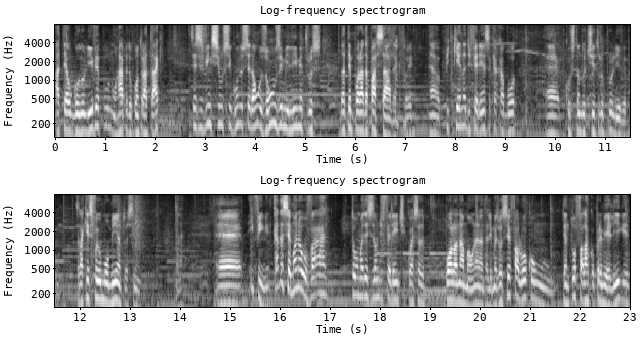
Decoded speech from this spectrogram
até o gol do Liverpool, num rápido contra-ataque, se esses 21 segundos serão os 11 milímetros da temporada passada, que foi né, pequena diferença que acabou é, custando o título para o Liverpool. Será que esse foi o momento, assim? né? É, enfim, cada semana o VAR toma uma decisão diferente com essa bola na mão, né, Nathalie? Mas você falou com. tentou falar com a Premier League.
